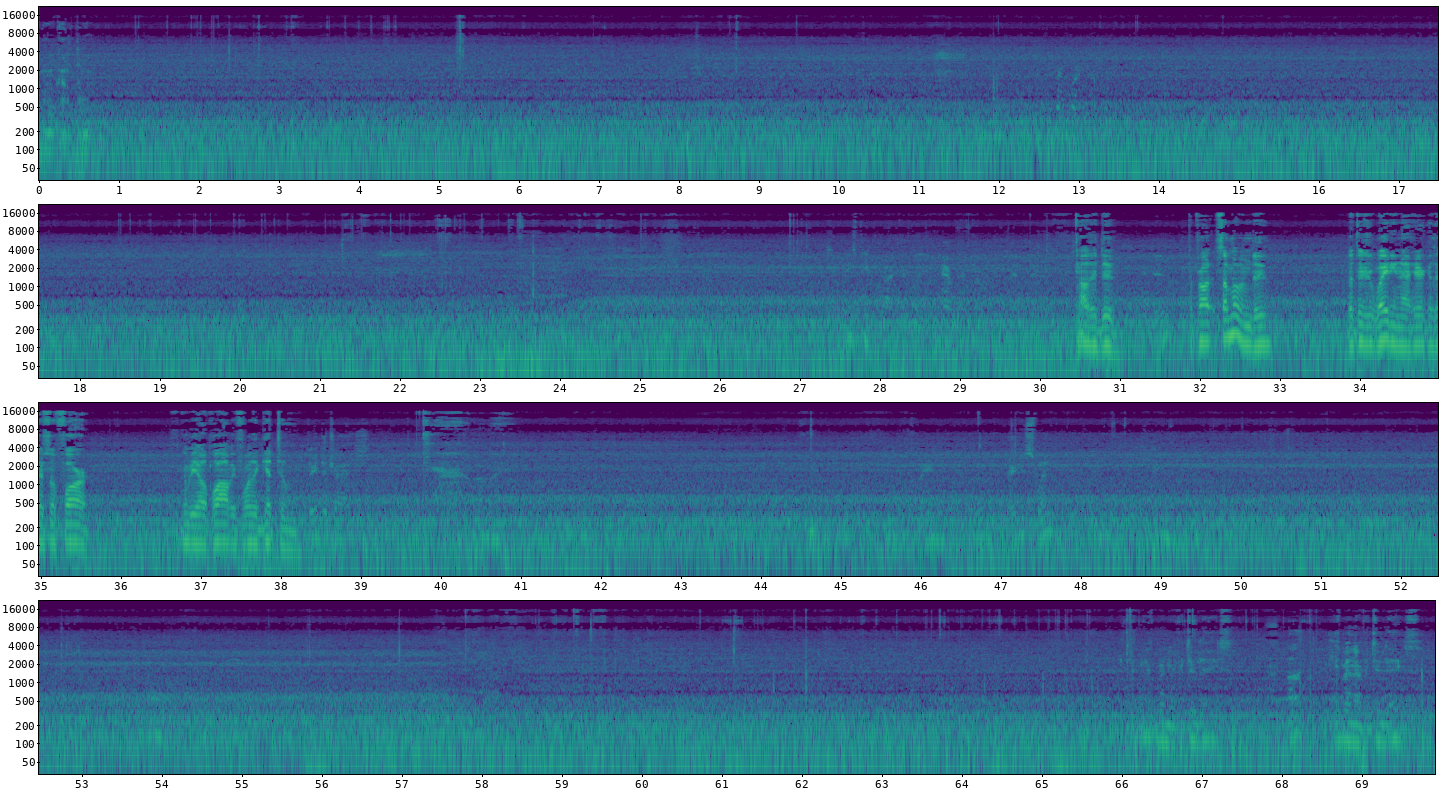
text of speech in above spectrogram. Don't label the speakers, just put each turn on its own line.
no cartão. Tá
Oh, they do. The pro- some of them do, but they're just waiting out here because they're so far. It's gonna be a while before they get to them.
Read the trash. They're just swimming.
He's been here for two days.
Huh?
He's been there for two days.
